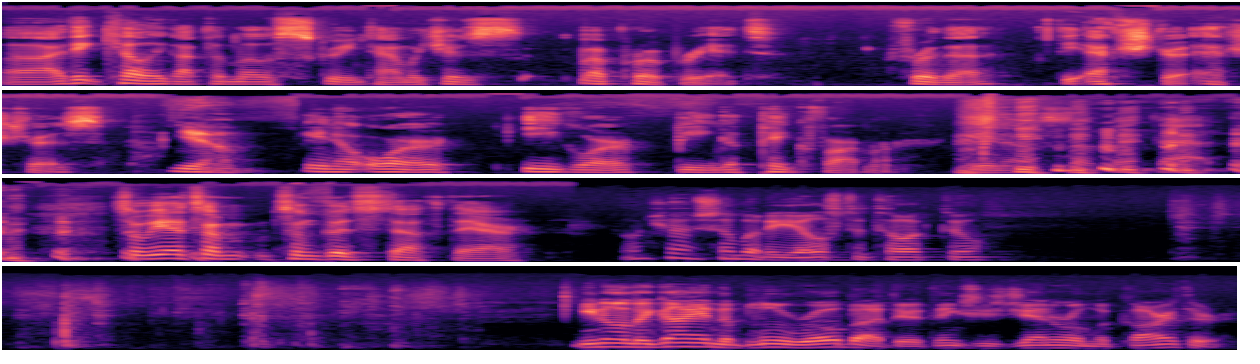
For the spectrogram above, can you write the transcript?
Uh, I think Kelly got the most screen time, which is appropriate for the the extra extras Yeah. you know, or Igor being a pig farmer, you know, stuff like that. So we had some some good stuff there. Don't you have somebody else to talk to? You know, the guy in the blue robe out there thinks he's General MacArthur.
